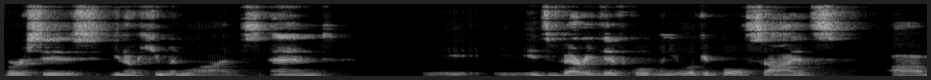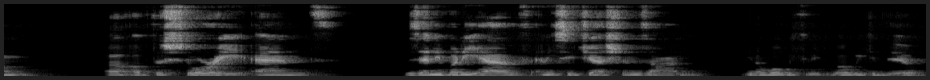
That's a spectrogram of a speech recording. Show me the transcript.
versus you know human lives and it's very difficult when you look at both sides um, of the story. And does anybody have any suggestions on you know what we could, what we could do?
